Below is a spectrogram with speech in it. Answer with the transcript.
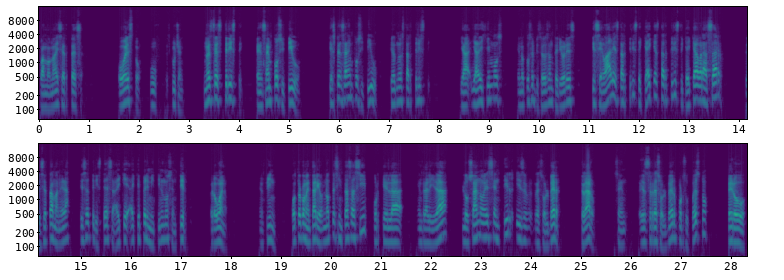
cuando no hay certeza. O esto, uff, escuchen, no estés triste, pensa en positivo. ¿Qué es pensar en positivo? ¿Qué es no estar triste? Ya, ya dijimos en otros episodios anteriores que se vale estar triste, que hay que estar triste, que hay que abrazar de cierta manera esa tristeza, hay que, hay que permitirnos sentir. Pero bueno, en fin, otro comentario, no te sientas así porque la, en realidad lo sano es sentir y resolver. Claro, es resolver, por supuesto, pero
